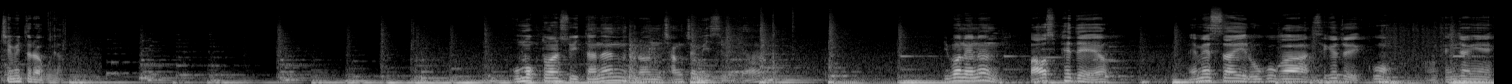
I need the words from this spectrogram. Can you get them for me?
재밌더라고요. 오목도 할 수 있다는 그런 장점이 있습니다. 이번에는 마우스 패드예요. MSI 로고가 새겨져 있고 어, 굉장히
